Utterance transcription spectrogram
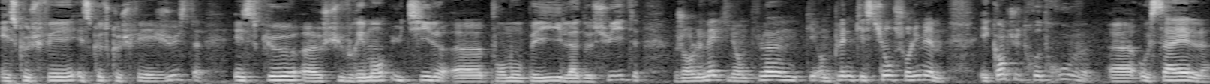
Est-ce que je fais, est-ce que ce que je fais est juste? Est-ce que euh, je suis vraiment utile euh, pour mon pays là de suite? Genre le mec il est en pleine, en pleine question sur lui-même. Et quand tu te retrouves euh, au Sahel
